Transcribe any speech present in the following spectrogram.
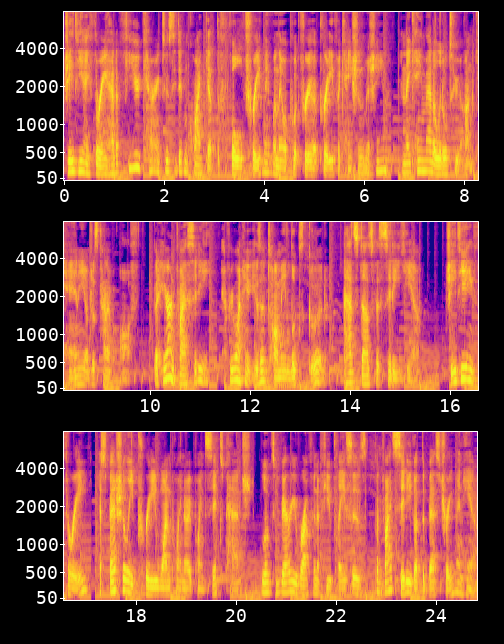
GTA 3 had a few characters who didn't quite get the full treatment when they were put through a prettification machine, and they came out a little too uncanny or just kind of off. But here in Vice City, everyone who isn't Tommy looks good, as does the city here. GTA 3, especially pre 1.0.6 patch, looked very rough in a few places, but Vice City got the best treatment here.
